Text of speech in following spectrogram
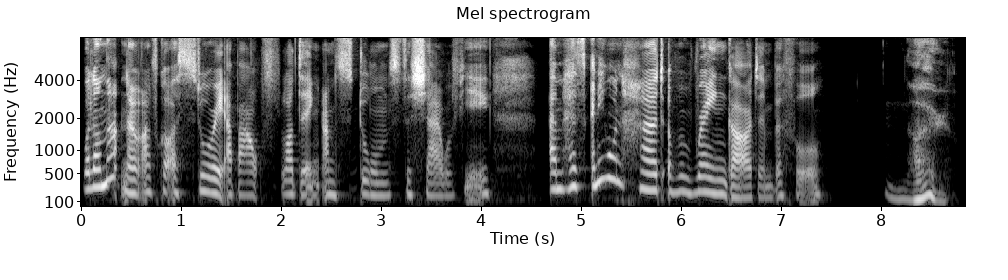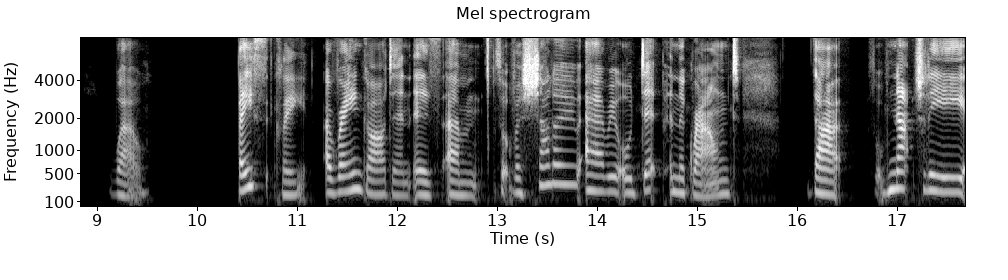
Well, on that note, I've got a story about flooding and storms to share with you. Um, has anyone heard of a rain garden before? No. Well, basically, a rain garden is um, sort of a shallow area or dip in the ground that sort of naturally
